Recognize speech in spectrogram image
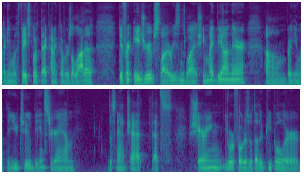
again, with Facebook, that kind of covers a lot of different age groups, a lot of reasons why she might be on there. Um, but again, with the YouTube, the Instagram, the Snapchat, that's sharing your photos with other people or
